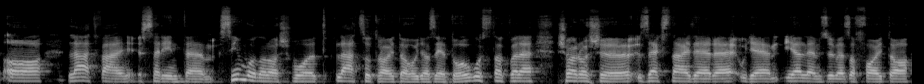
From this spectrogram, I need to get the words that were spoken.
A látvány szerintem színvonalas volt, látszott rajta, hogy azért dolgoztak vele. Sajnos uh, Zack Snyderre ugye jellemző ez a fajta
